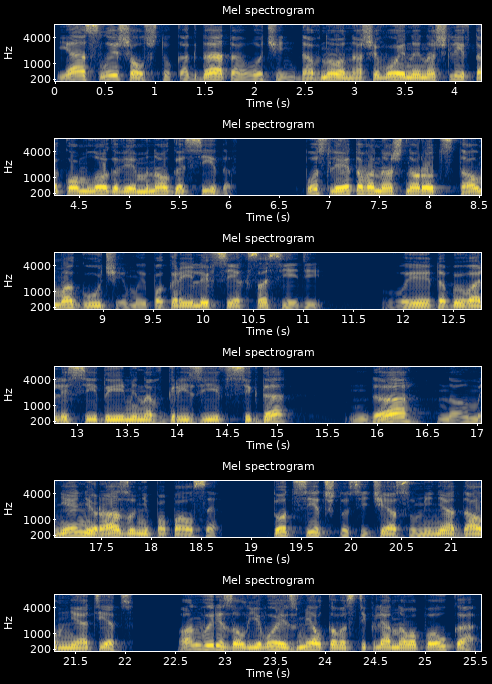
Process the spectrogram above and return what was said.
Я слышал, что когда-то, очень давно, наши воины нашли в таком логове много сидов. После этого наш народ стал могучим и покорили всех соседей. Вы добывали сиды именно в грязи всегда? Да, но мне ни разу не попался. Тот сид, что сейчас у меня, дал мне отец. Он вырезал его из мелкого стеклянного паука.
